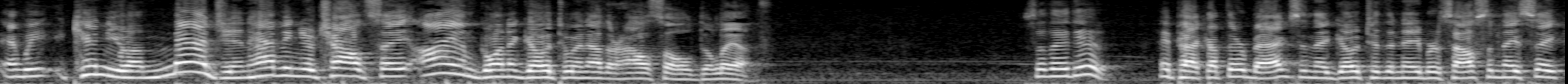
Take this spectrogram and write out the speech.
and we, can you imagine having your child say, I am going to go to another household to live? So they do. They pack up their bags and they go to the neighbor's house and they say,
